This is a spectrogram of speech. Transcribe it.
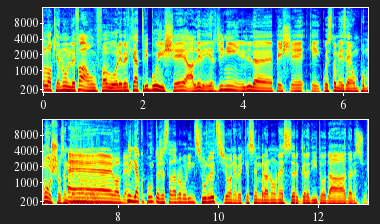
Pallocchia non le fa un favore perché attribuisce alle vergini il eh, pesce che questo mese è un po' moscio. Eh, vabbè. Quindi appunto c'è stata proprio l'insurrezione perché sembra non essere gradito da, da nessuno.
